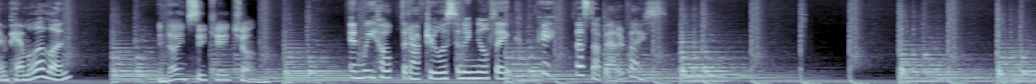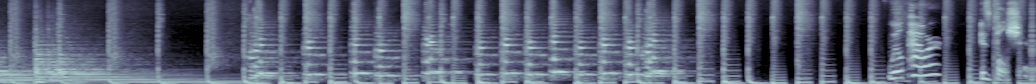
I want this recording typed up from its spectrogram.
I'm Pamela Lund. And I'm CK Chung. And we hope that after listening, you'll think, hey, that's not bad advice. Willpower is bullshit.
